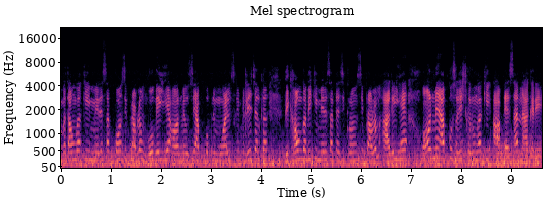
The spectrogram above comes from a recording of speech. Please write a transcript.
बताऊँगा कि मेरे साथ कौन सी प्रॉब्लम हो गई है, और मैं उसे आपको अपने मोबाइल स्क्रीन पर ले चलकर दिखाऊँगा भी कि मेरे साथ ऐसी कौन सी प्रॉब्लम आ गई है, और मैं आपको सजेस्ट करूँगा कि आप ऐसा ना करें।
